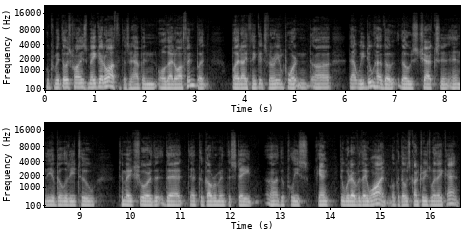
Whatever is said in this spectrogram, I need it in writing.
who commit those crimes may get off, it doesn't happen all that often, but but I think it's very important uh, that we do have the, those checks and, and, the ability to to make sure that that, that the government, the state, uh, the police can't do whatever they want. Look at those countries where they can,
